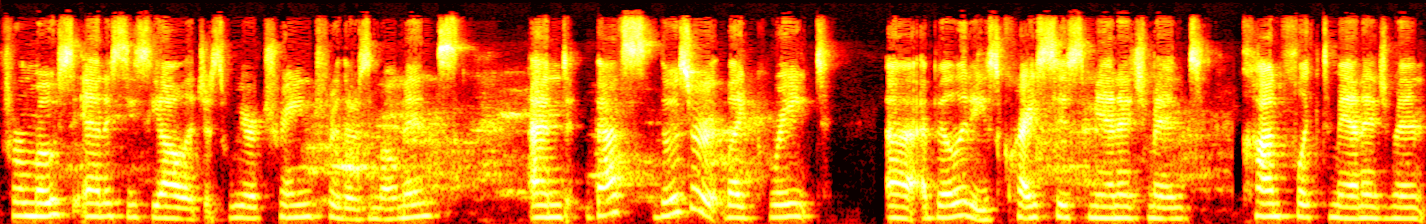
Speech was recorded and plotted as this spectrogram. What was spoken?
for most anesthesiologists. We are trained for those moments. And that's those are like great uh, abilities crisis management, conflict management,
